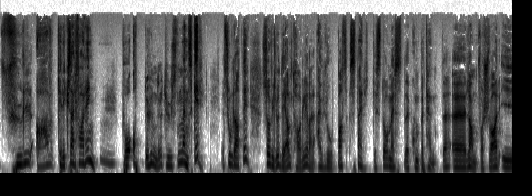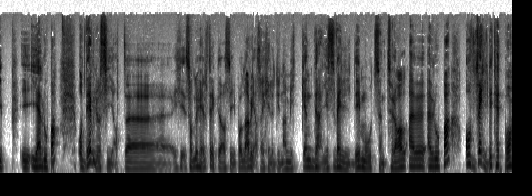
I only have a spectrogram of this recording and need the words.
full av krigserfaring på 800 000 mennesker, soldater, så vil jo det antagelig være Europas sterkeste og mest kompetente eh, landforsvar i, i, i, Europa. Og det vil jo si at, eh, som du helt riktig da sier, Pål, da vil altså hele dynamikken dreies veldig mot Sentral-Europa, og veldig tett på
